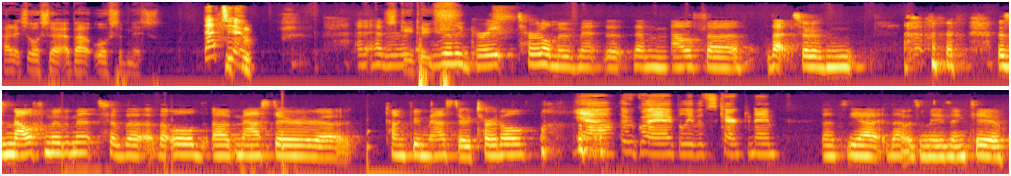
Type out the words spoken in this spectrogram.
and it's also about awesomeness. That too. and it had re- really great turtle movement. The, the mouth, uh, that sort of those mouth movements of the the old uh, master uh, kung fu master turtle. yeah, Oogway, I believe is his character name. That's yeah, that was amazing too.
